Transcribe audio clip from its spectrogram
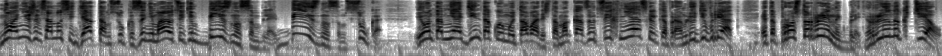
Но они же все равно сидят там, сука, занимаются этим бизнесом, блядь. Бизнесом, сука. И он там не один такой мой товарищ, там оказывается их несколько, прям люди в ряд. Это просто рынок, блядь, рынок тел.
